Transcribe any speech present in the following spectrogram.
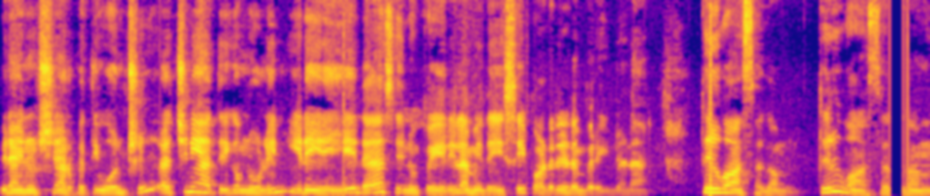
வினாய் நூற்றி நாற்பத்தி ஒன்று ரச்சினி யாத்திரிகம் நூலின் இடையிலேயே டேஸ் என்னும் பெயரில் அமைந்த இசைப்பாடல் இடம்பெறுகின்றன. திருவாசகம் திருவாசகம்.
